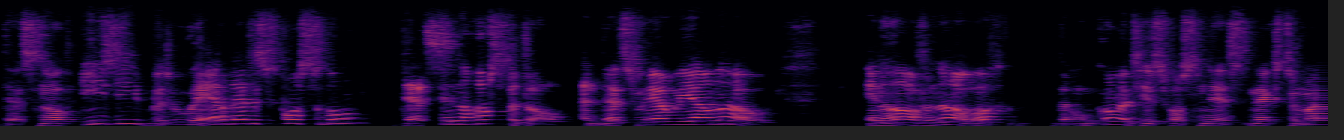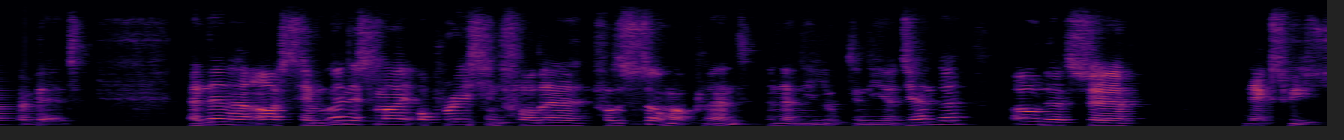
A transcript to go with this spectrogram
that's not easy, but where that is possible, that's in the hospital. And that's where we are now in half an hour, the oncologist was next, next to my bed. And then I asked him, when is my operation for the for the stoma planned? And then he looked in the agenda. Oh, that's uh, next week,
